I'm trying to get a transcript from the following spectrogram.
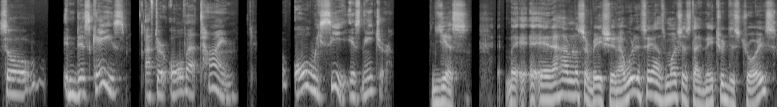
So, in this case, after all that time, all we see is nature. Yes. And I have an observation. I wouldn't say as much as that nature destroys,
